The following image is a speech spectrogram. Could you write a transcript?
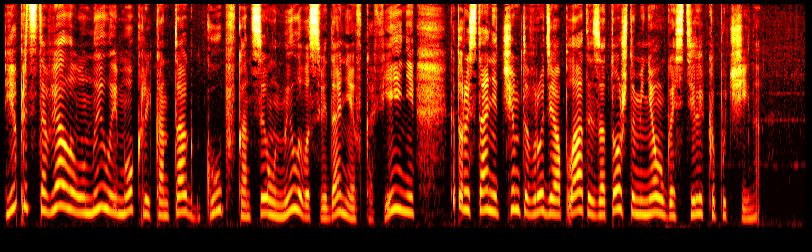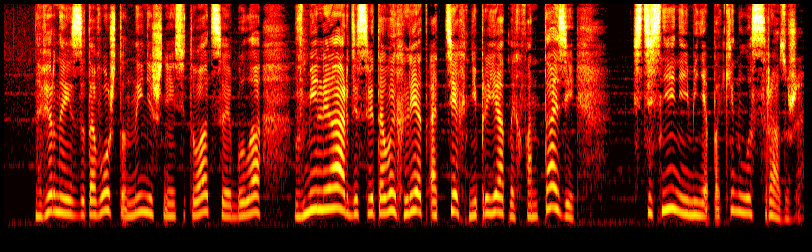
я представляла унылый мокрый контакт губ в конце унылого свидания в кофейне, который станет чем-то вроде оплаты за то, что меня угостили капучино — Наверное, из-за того, что нынешняя ситуация была в миллиарде световых лет от тех неприятных фантазий, стеснение меня покинуло сразу же.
